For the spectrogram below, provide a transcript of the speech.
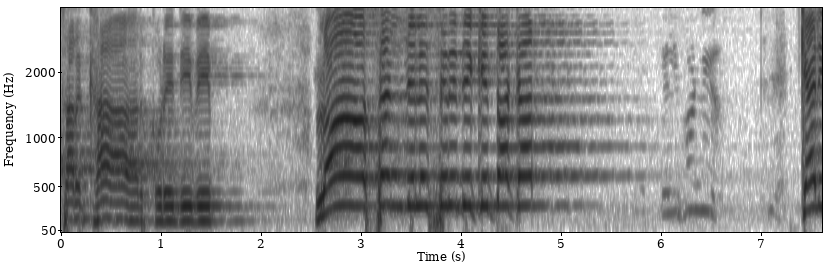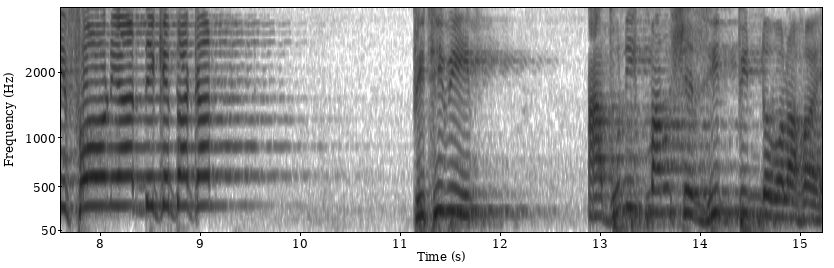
সারখার করে দিবে। লস অ্যাঞ্জেলেসের দিকে তাকান। ক্যালিফোর্নিয়ার দিকে তাকান। পৃথিবীর আধুনিক মানুষের হৃৎপিণ্ড বলা হয়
